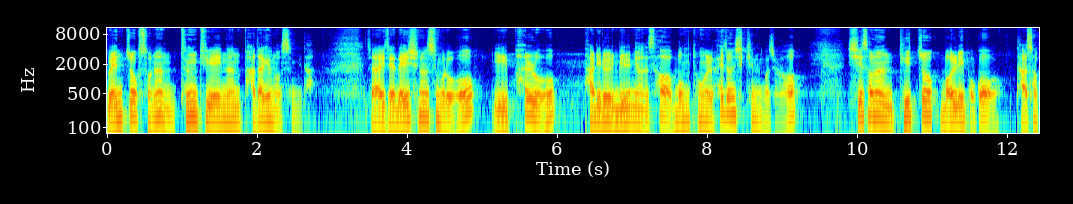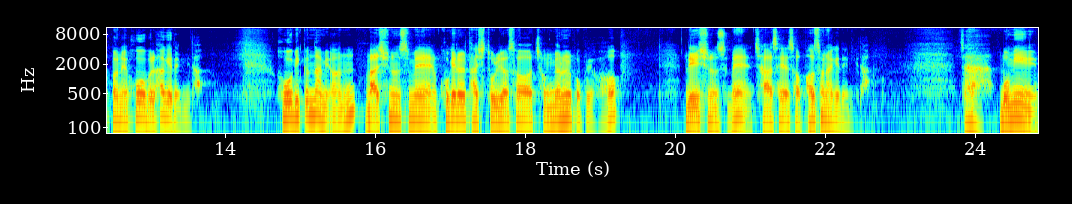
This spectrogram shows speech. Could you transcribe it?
왼쪽 손은 등 뒤에 있는 바닥에 놓습니다. 자, 이제 내쉬는 숨으로 이 팔로 다리를 밀면서 몸통을 회전시키는 거죠. 시선은 뒤쪽 멀리 보고 다섯 번의 호흡을 하게 됩니다. 호흡이 끝나면 마시는 숨에 고개를 다시 돌려서 정면을 보고요. 내쉬는 숨에 자세에서 벗어나게 됩니다. 자, 몸이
